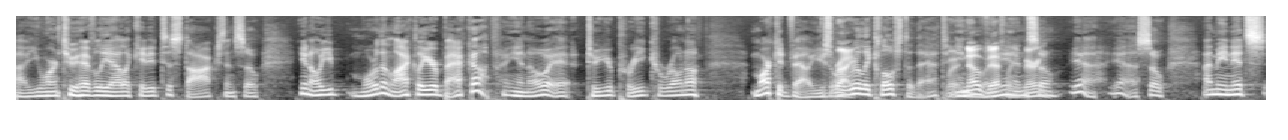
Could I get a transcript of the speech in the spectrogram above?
uh, you weren't too heavily allocated to stocks. And so, you know, you more than likely are back up, you know, eh, to your pre corona market values or Right. really close to that. Well, no, definitely, And very. so, yeah, yeah. So, I mean, it's,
